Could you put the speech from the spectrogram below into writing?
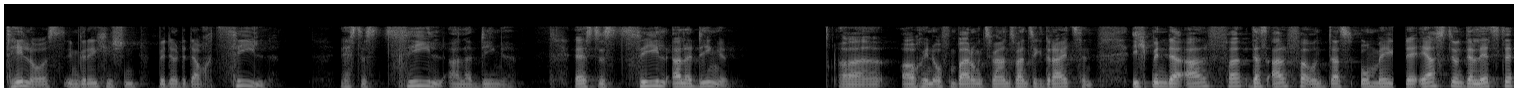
Telos im Griechischen, bedeutet auch Ziel. Er ist das Ziel aller Dinge. Er ist das Ziel aller Dinge. Äh, auch in Offenbarung 22, 13. Ich bin der Alpha, das Alpha und das Omega, der Erste und der Letzte,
